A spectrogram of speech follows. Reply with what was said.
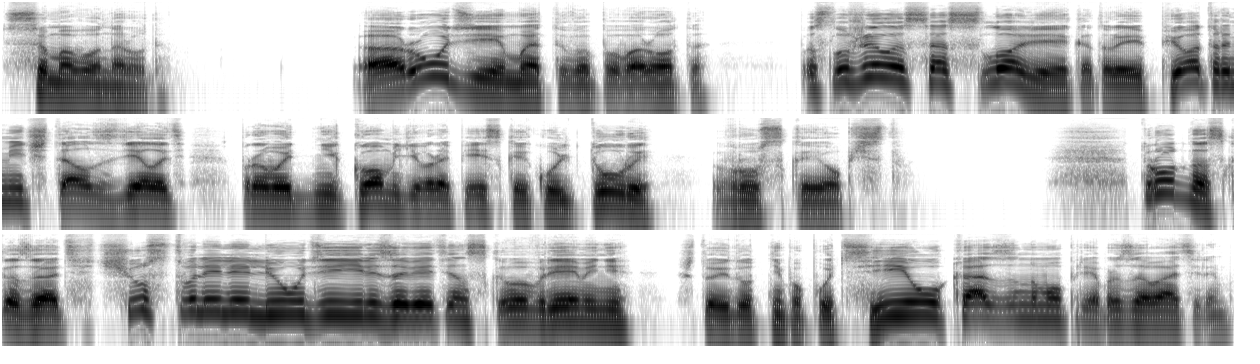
самого народа. Орудием этого поворота послужило сословие, которое Петр мечтал сделать проводником европейской культуры в русское общество. Трудно сказать, чувствовали ли люди елизаветинского времени, что идут не по пути, указанному преобразователем.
